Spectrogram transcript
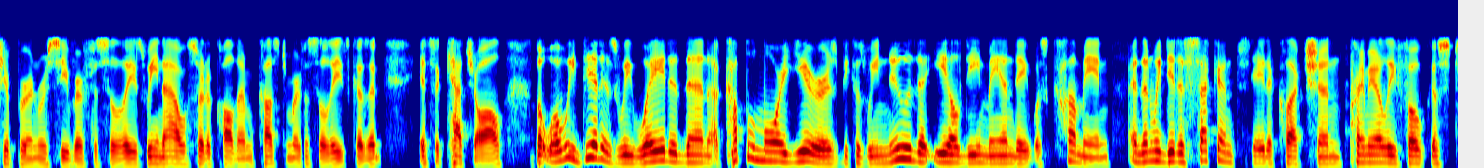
shipper and receiver facilities. We now sort of call them customer facilities because it, it's a catch all. But what we did is we waited then a couple more years because we knew the ELD mandate was coming. And then we did a second data collection, primarily focused,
